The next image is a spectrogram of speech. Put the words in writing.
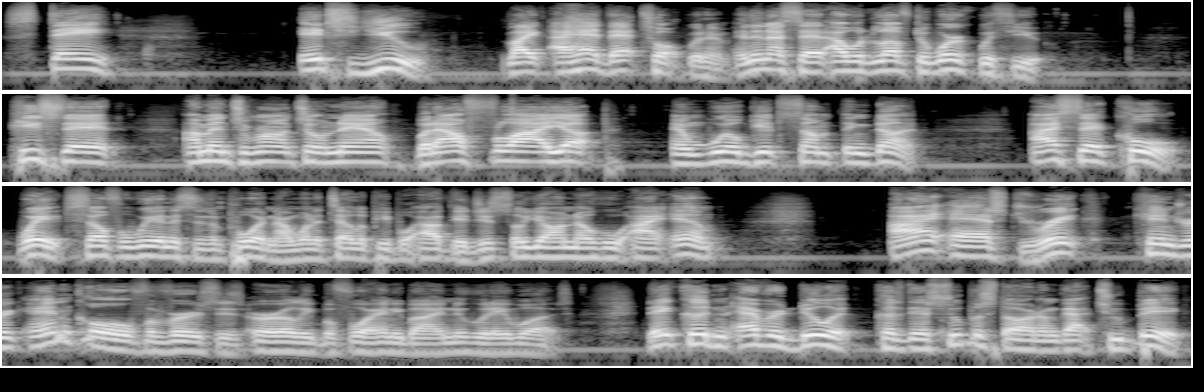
stay. It's you. Like I had that talk with him, and then I said I would love to work with you. He said I'm in Toronto now, but I'll fly up and we'll get something done. I said cool. Wait, self awareness is important. I want to tell the people out there just so y'all know who I am. I asked Drake, Kendrick, and Cole for verses early before anybody knew who they was. They couldn't ever do it because their superstardom got too big.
